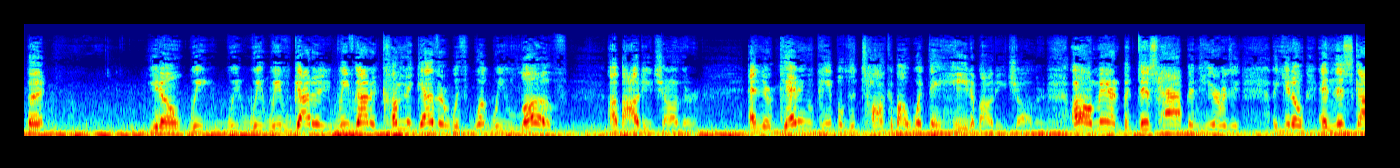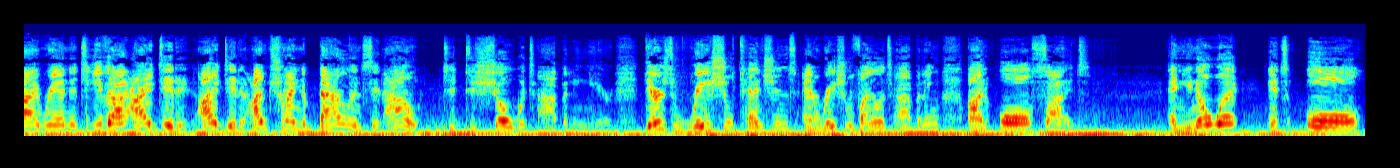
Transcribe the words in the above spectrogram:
But you know, we, we, we, we've got to we've got to come together with what we love about each other and they're getting people to talk about what they hate about each other. Oh man, but this happened here, you know, and this guy ran into, even I, I did it. I did it. I'm trying to balance it out to, to show what's happening here. There's racial tensions and racial violence happening on all sides. And you know what? It's all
